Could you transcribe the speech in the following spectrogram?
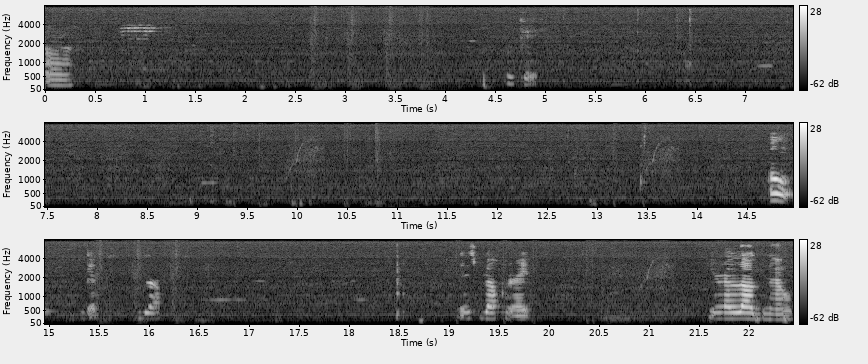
Uh. Okay. Oh, okay. Block. This block right. You're a log now.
